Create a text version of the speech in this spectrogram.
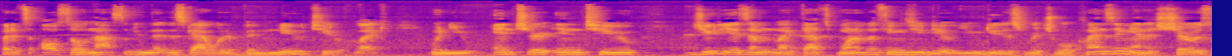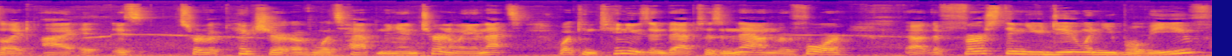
but it's also not something that this guy would have been new to. Like when you enter into Judaism, like that's one of the things you do. You do this ritual cleansing, and it shows like I. It, it's sort of a picture of what's happening internally, and that's what continues in baptism now. Number four, uh, the first thing you do when you believe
